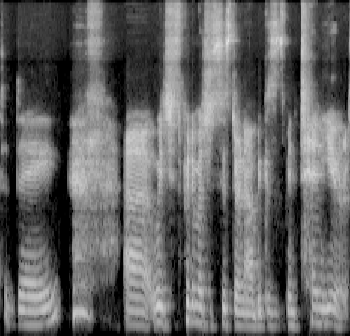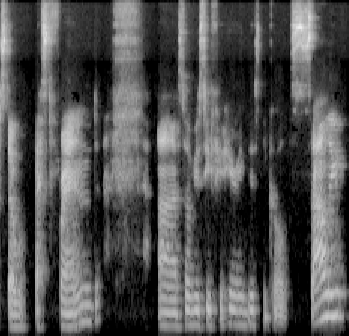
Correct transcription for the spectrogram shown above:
today, uh, which is pretty much a sister now because it's been 10 years that we're best friend. Uh, so, obviously, if you're hearing this, Nicole, Sally,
